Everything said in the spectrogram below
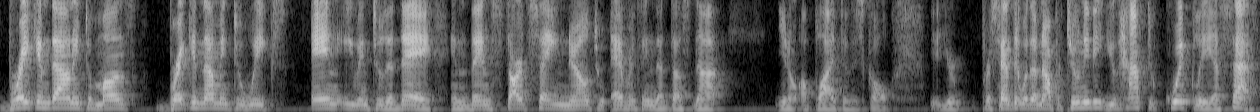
break them down into months, break them down into weeks, and even to the day, and then start saying no to everything that does not, you know, apply to this goal. You're presented with an opportunity, you have to quickly assess,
